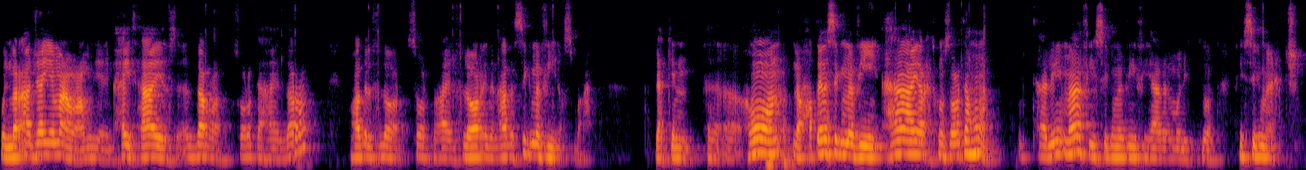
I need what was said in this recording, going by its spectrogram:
والمرآة جاية معه عمودي يعني بحيث هاي الذرة صورتها هاي الذرة وهذا الفلور صورته هاي الفلور. اذا هذا sigma v أصبح. لكن هون لو حطينا sigma v هاي راح تكون صورتها هون. بالتالي ما في sigma v في هذا ال molecule في sigma h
